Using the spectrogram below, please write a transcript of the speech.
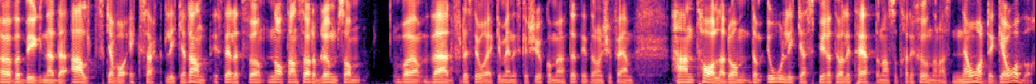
överbyggnad där allt ska vara exakt likadant. Istället för Nathan Söderblom som var värd för det stora ekumeniska kyrkomötet 1925. Han talade om de olika spiritualiteternas och traditionernas nådegåvor.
